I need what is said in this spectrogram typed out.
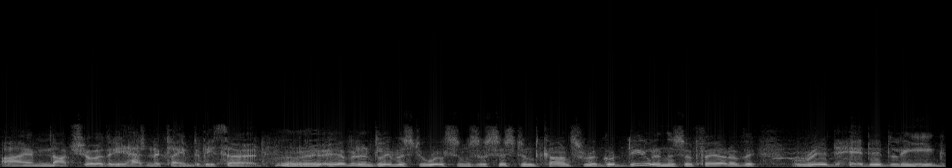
I'm not sure that he hasn't a claim to be third. Uh, evidently, Mr. Wilson's assistant counts for a good deal in this affair of the Red-Headed League.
